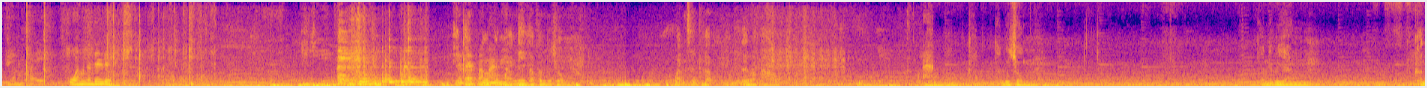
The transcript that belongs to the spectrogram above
เตรียมไปกวนกันได้เลยโอเคจะได้ประมาณประนี้มาณนี้ครับท่านผู้ชมมัน เสร็จครับได้มะพร้าวครับท่านผู้ชม ตอนนี้ก็ยังขั้น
